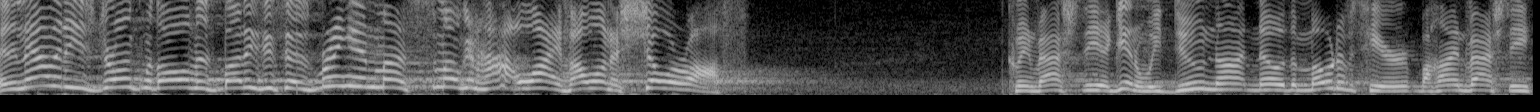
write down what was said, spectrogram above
And now that he's drunk with all of his buddies, he says, Bring in my smoking hot wife. I want to show her off. Queen Vashti, again, we do not know the motives here behind Vashti,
